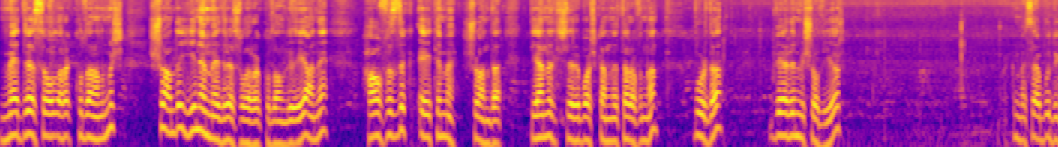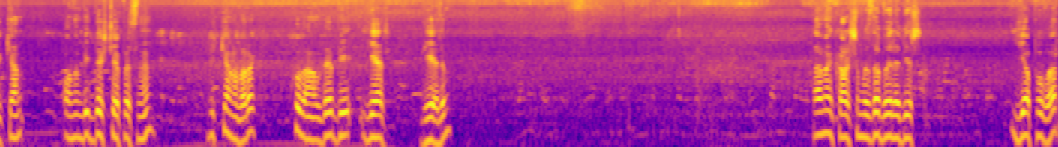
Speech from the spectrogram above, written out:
medrese olarak kullanılmış. Şu anda yine medrese olarak kullanılıyor. Yani hafızlık eğitimi şu anda Diyanet İşleri Başkanlığı tarafından burada verilmiş oluyor. Bakın mesela bu dükkan onun bir dış cephesinin dükkan olarak kullanıldığı bir yer diyelim. Hemen karşımızda böyle bir yapı var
